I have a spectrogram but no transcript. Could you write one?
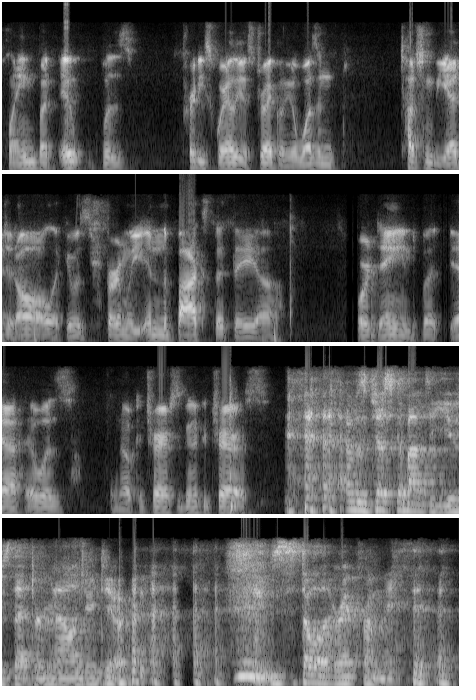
plane but it was pretty squarely a strike. Like it wasn't touching the edge at all. Like it was firmly in the box that they uh, ordained. But yeah it was you know contreras is going to contreras. I was just about to use that terminology too. You stole it right from me.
